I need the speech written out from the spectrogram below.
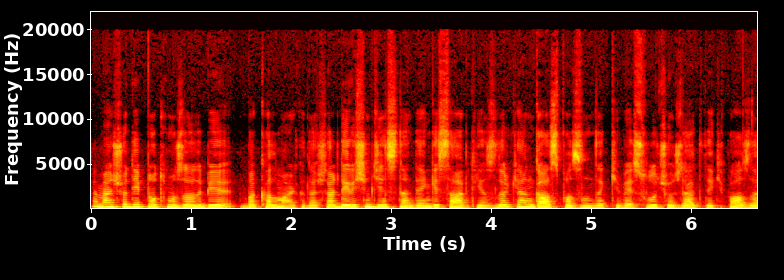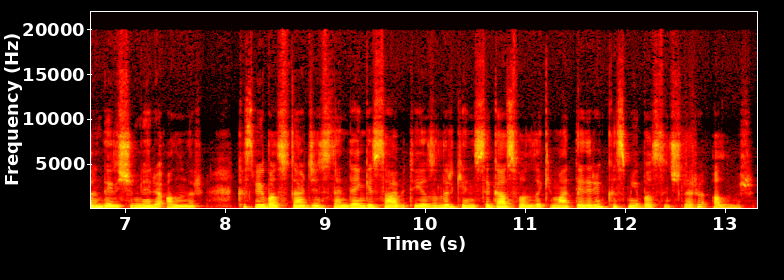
Hemen şu dipnotumuza da bir bakalım arkadaşlar. Derişim cinsinden denge sabiti yazılırken gaz fazındaki ve sulu çözeltideki fazların derişimleri alınır. Kısmi basınçlar cinsinden denge sabiti yazılırken ise gaz fazındaki maddelerin kısmi basınçları alınır.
